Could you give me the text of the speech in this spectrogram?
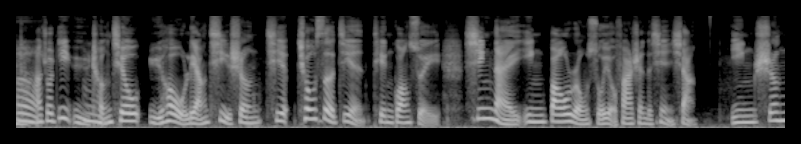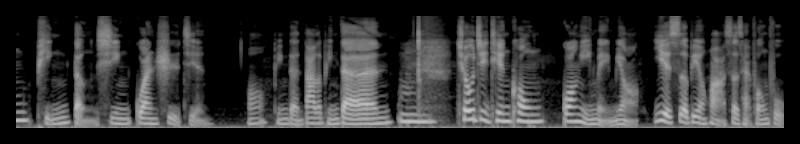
嗯，她说：“一雨成秋，雨后凉气生，秋秋色渐，天光随，心乃应包容所有发生的现象。”应生平等心观世间，哦，平等，大家都平等。嗯，秋季天空光影美妙，夜色变化，色彩丰富，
